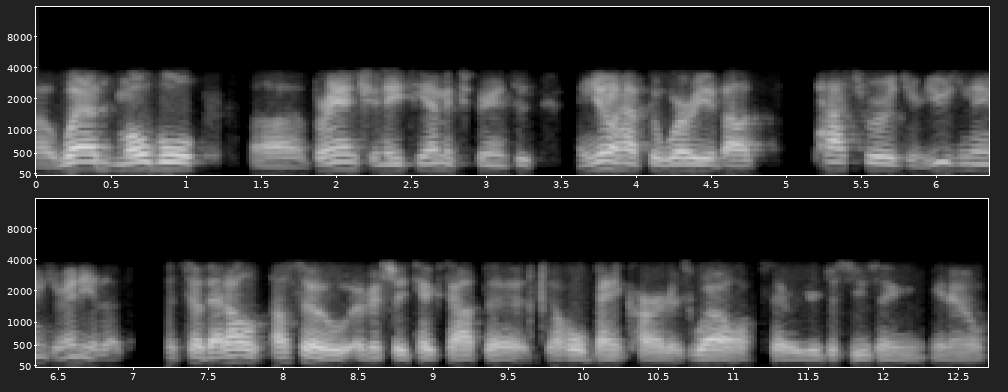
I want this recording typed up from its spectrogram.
uh, web, mobile, uh, branch, and ATM experiences, and you don't have to worry about passwords or usernames or any of that. And so that also eventually takes out the the whole bank card as well. So you're just using you know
